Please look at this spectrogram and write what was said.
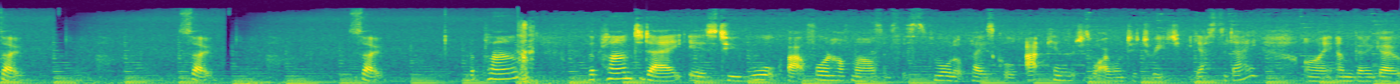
So, so, so, the plan the plan today is to walk about four and a half miles into this small little place called Atkins, which is what I wanted to reach yesterday. I am going to go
